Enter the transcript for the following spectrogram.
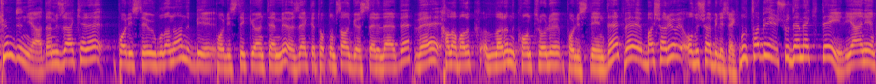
Tüm dünyada müzakere polisliği uygulanan bir polislik yöntemi özellikle toplumsal gösterilerde ve kalabalıkların kontrolü polisliğinde ve başarı oluşabilecek. Bu tabii şu demek değil. Yani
